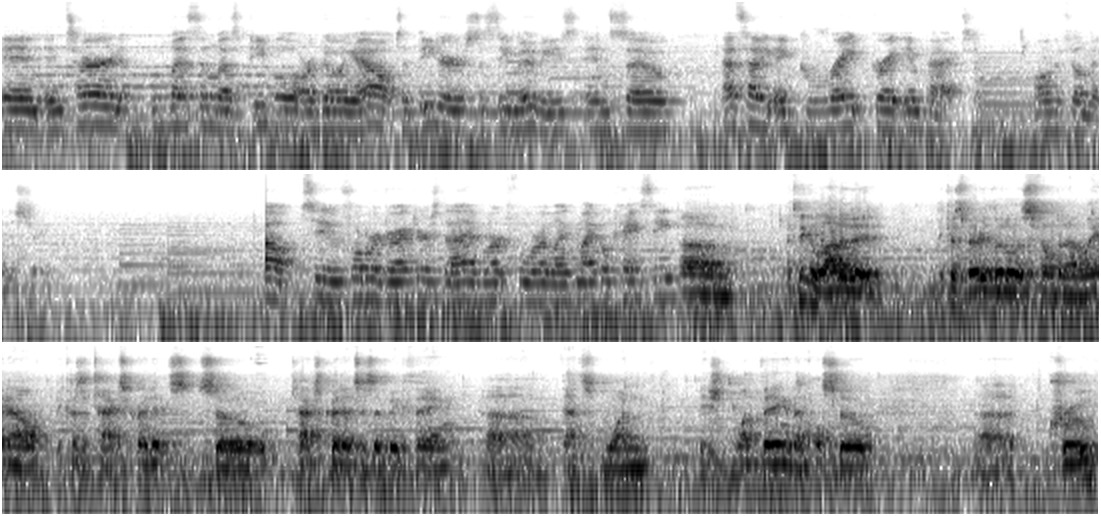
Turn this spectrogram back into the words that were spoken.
And in turn, less and less people are going out to theaters to see movies, and so that's having a great, great impact on the film industry. Out to former directors that I have worked for, like Michael Casey. Um, I think a lot of it, because very little is filmed in LA now, because of tax credits. So tax credits is a big thing. Uh, that's one one thing, and then also uh, crew.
